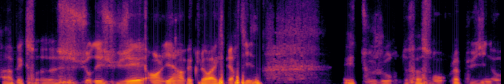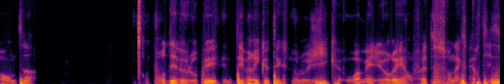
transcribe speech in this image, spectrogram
avec, euh, sur des sujets en lien avec leur expertise et toujours de façon la plus innovante pour développer des briques technologiques ou améliorer en fait son expertise.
